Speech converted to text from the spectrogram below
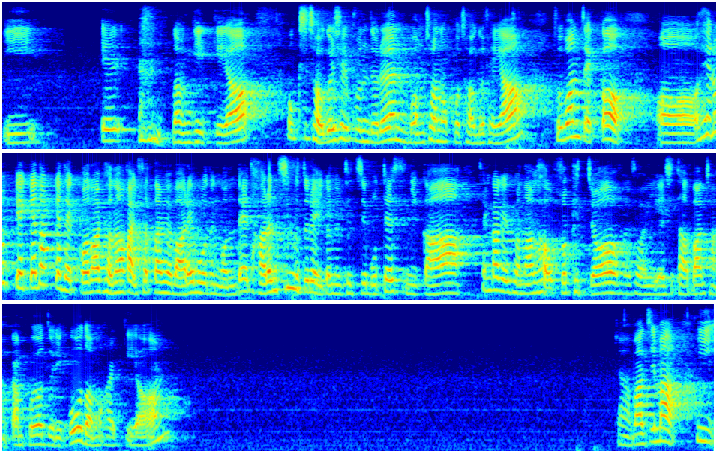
2, 1 넘길게요. 혹시 적으실 분들은 멈춰놓고 적으세요. 두 번째 거 어, 해롭게 깨닫게 됐거나 변화가 있었다면 말해보는 건데 다른 친구들의 의견을 듣지 못했으니까 생각의 변화가 없었겠죠. 그래서 이 예시 답안 잠깐 보여드리고 넘어갈게요. 자, 마지막 이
